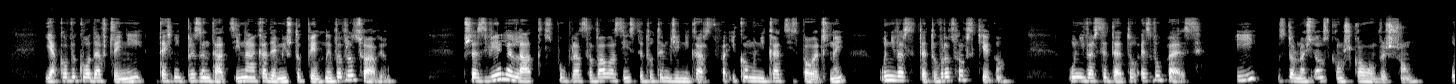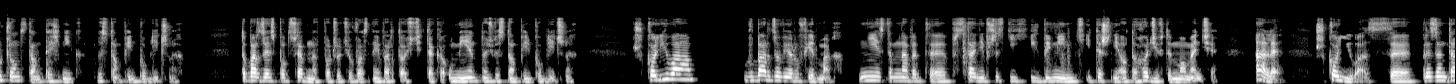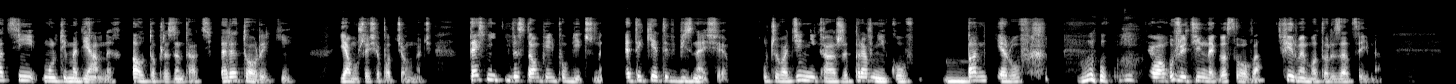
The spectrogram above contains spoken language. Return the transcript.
jako wykładowczyni technik prezentacji na Akademii Sztuk Pięknych we Wrocławiu. Przez wiele lat współpracowała z Instytutem Dziennikarstwa i Komunikacji Społecznej Uniwersytetu Wrocławskiego. Uniwersytetu SWPS i z Dolnośląską Szkołą Wyższą, ucząc tam technik wystąpień publicznych. To bardzo jest potrzebne w poczuciu własnej wartości, taka umiejętność wystąpień publicznych. Szkoliła w bardzo wielu firmach. Nie jestem nawet e, w stanie wszystkich ich wymienić i też nie o to chodzi w tym momencie, ale szkoliła z e, prezentacji multimedialnych, autoprezentacji, retoryki. Ja muszę się podciągnąć techniki wystąpień publicznych, etykiety w biznesie. Uczyła dziennikarzy, prawników, bankierów. Chciałam użyć innego słowa, firmy motoryzacyjne.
